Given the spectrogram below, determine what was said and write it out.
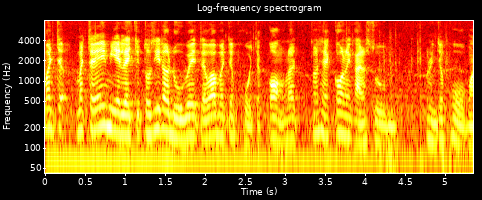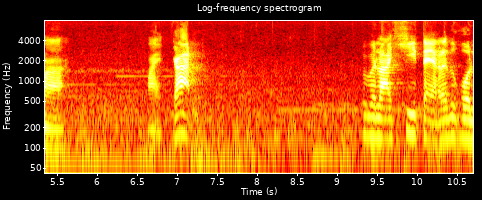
มันจะมันจะไม่มีอะไรจุดตัวที่เราดูเว้ยแต่ว่ามันจะโผล่จากกล้องแล้วต้องใช้กล้องในการซูมมันถึงจะโผล่มาไม่กัดเวลาขี้แตกแล้วทุกคน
